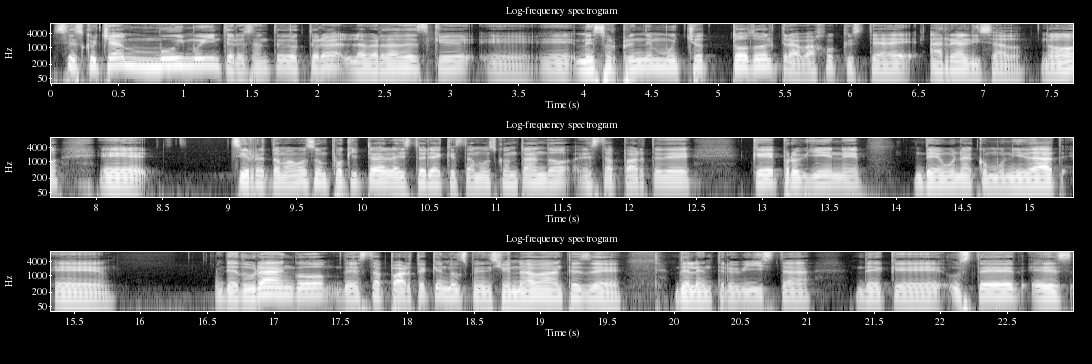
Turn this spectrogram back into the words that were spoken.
Se escucha muy, muy interesante, doctora. La verdad es que eh, eh, me sorprende mucho todo el trabajo que usted ha, realizado, ¿no? Eh, si retomamos un poquito de la historia que estamos contando, esta parte de que proviene de una comunidad de Durango, de esta parte que nos mencionaba antes de, de la entrevista, de que usted es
